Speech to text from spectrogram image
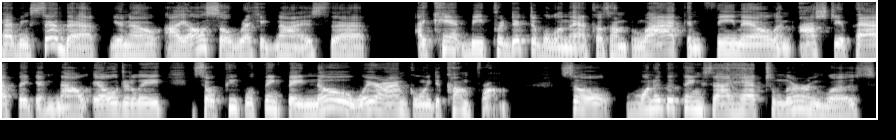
having said that, you know, I also recognize that I can't be predictable in that because I'm black and female and osteopathic and now elderly. So people think they know where I'm going to come from. So one of the things I had to learn was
